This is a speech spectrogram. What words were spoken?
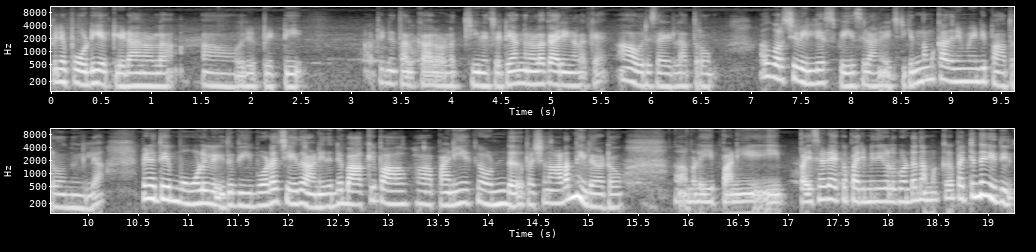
പിന്നെ പൊടിയൊക്കെ ഇടാനുള്ള ഒരു പെട്ടി. പിന്നെ തൽക്കാലമുള്ള ചീനച്ചട്ടി അങ്ങനെയുള്ള കാര്യങ്ങളൊക്കെ ആ ഒരു സൈഡിൽ അത്രയും. അത് കുറച്ച് വലിയ സ്പേസിലാണ് വെച്ചിരിക്കുന്നത്. നമുക്ക് അതിനു വേണ്ടി പാത്രമൊന്നുമില്ല. പിന്നെ ഇതേ മുകളിൽ ഇത് വീബോടെ ചെയ്തതാണ്. ഇതിന്റെ ബാക്കി പണിയൊക്കെ ഉണ്ട്. പക്ഷെ നടന്നില്ല കേട്ടോ. നമ്മൾ ഈ പണി ഈ പൈസയുടെയൊക്കെ പരിമിതികൾ കൊണ്ട് നമുക്ക് പറ്റുന്ന രീതിയിൽ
